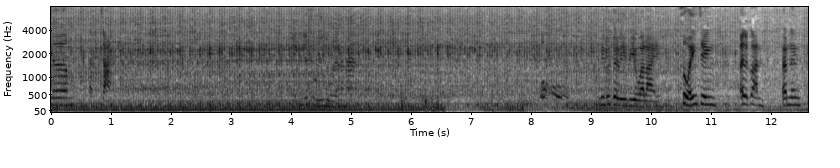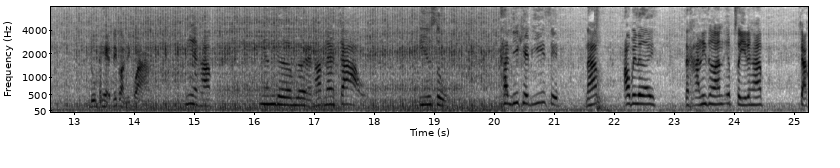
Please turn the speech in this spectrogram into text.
เดิมจัดจัดเห็นจะสวยอยู่แล้วนะฮะโอ้โหไม่รู้จะรีวิวอะไร สวยจริงๆเอ้ยเดี๋ยวก่อนแป๊บนึงดูเพจนี้ก่อนดีกว่า เนี่ยครับ ยังเดิมเลยครับ แม่เจ้าอีสุคันนี้ KB20 นะครับ เอาไปเลยแต่คันนี้เท่านั้น FC นะครับ จาก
